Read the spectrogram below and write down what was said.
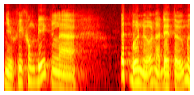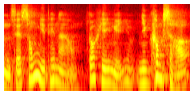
Nhiều khi không biết là ít bữa nữa là đệ tử mình sẽ sống như thế nào, có khi nghĩ nhưng không sợ.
